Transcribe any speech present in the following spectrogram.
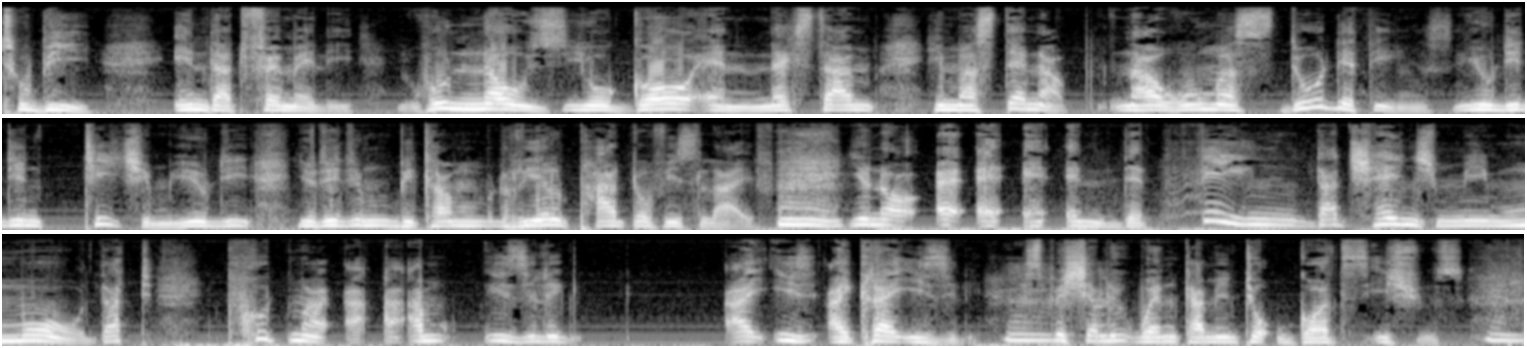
to be in that family. Who knows? You go and next time he must stand up. Now who must do the things you didn't teach him? You did. You didn't become real part of his life. Mm. You know, a- a- a- and the thing that changed me more, that put my, I, I'm easily I cry easily, hmm. especially when coming to God's issues. Hmm.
